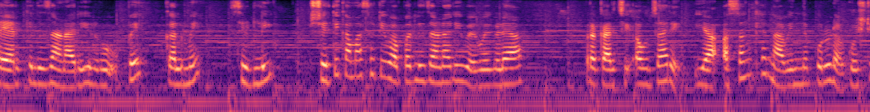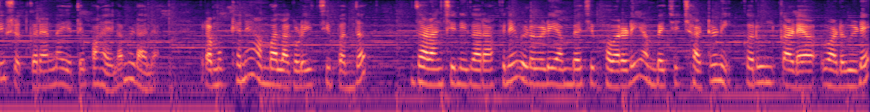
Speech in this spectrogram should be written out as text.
तयार केली जाणारी रोपे कलमे सिडली शेतीकामासाठी वापरली जाणारी वेगवेगळ्या प्रकारची अवजारे या असंख्य नाविन्यपूर्ण गोष्टी शेतकऱ्यांना येथे पाहायला मिळाल्या. प्रामुख्याने आंबा लागवडीची पद्धत झाडांची निगा राखणे वेळोवेळी आंब्याची फवारणी आंब्याची छाटणी करून काड्या वाढविणे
